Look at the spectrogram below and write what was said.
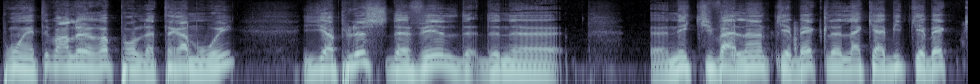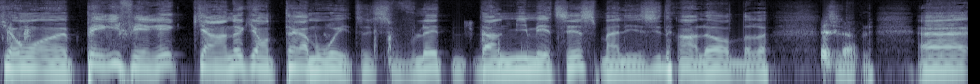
pointé vers l'Europe pour le tramway, il y a plus de villes d'une un équivalent de Québec, l'Acabie de Québec, qui ont un périphérique, qu'il y en a qui ont le tramway. si vous voulez être dans le mimétisme, allez-y dans l'ordre, s'il vous plaît. Euh,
